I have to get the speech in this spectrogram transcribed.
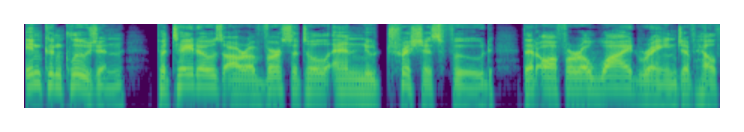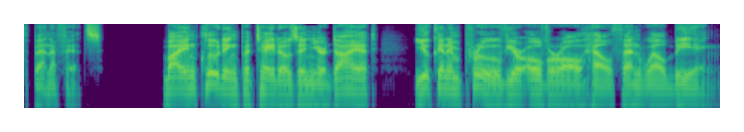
In conclusion, potatoes are a versatile and nutritious food that offer a wide range of health benefits. By including potatoes in your diet, you can improve your overall health and well-being.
